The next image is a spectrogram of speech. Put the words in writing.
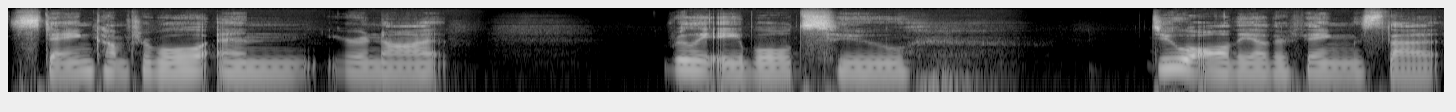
staying comfortable and you're not really able to do all the other things that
